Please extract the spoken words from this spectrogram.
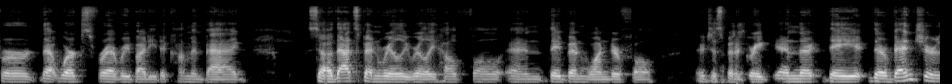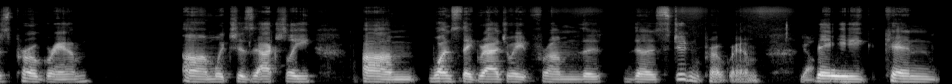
for that works for everybody to come and bag. So that's been really, really helpful, and they've been wonderful. They've just been a great, and their they their ventures program, um, which is actually um, once they graduate from the the student program, Yeah. they can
